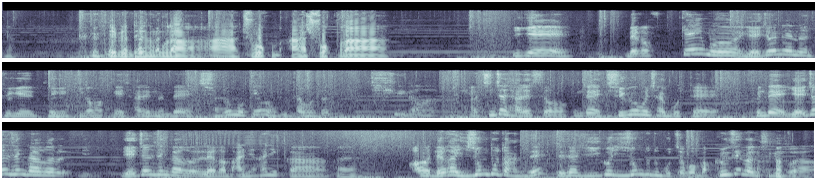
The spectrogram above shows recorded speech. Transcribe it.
그냥 되면 되는구나. 아 죽었구나. 아 죽었구나. 이게 내가 게임을 예전에는 되게 되게 기가 막히게 잘했는데 지금은 게임을 못 하거든. 기가 막히게. 아 진짜 잘했어. 근데 지금은 잘 못해. 근데 예전 생각을 예전 생각을 내가 많이 하니까 네. 아 내가 이 정도도 안 돼? 내가 이거 이 정도도 못 잡아? 막 그런 생각이 드는 거야.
